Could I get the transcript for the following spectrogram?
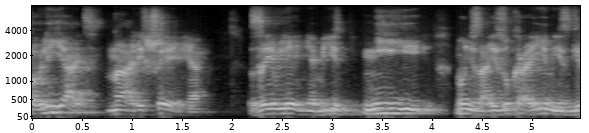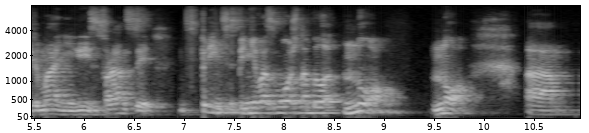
повлиять на решение заявлением не, ну, не знаю, из Украины, из Германии, из Франции в принципе невозможно было, но, но а,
